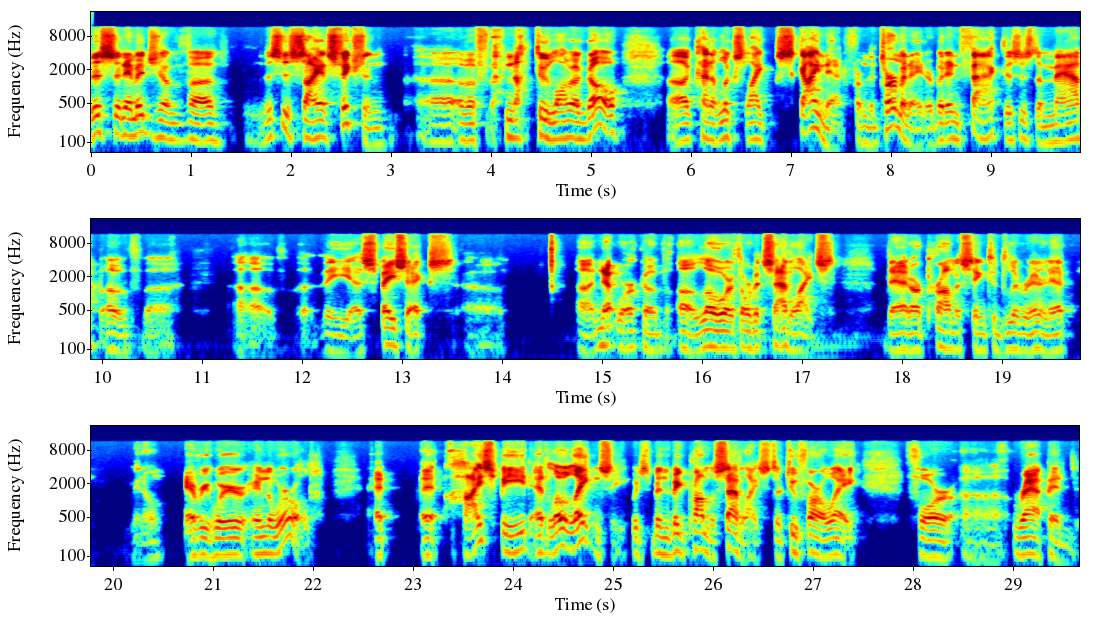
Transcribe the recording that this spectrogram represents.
This is an image of, uh, this is science fiction uh, of a, not too long ago. Uh, kind of looks like Skynet from the Terminator, but in fact, this is the map of, uh, of the uh, SpaceX uh, network of low Earth orbit satellites that are promising to deliver internet, you know, everywhere in the world at, at high speed, at low latency, which has been the big problem with satellites. They're too far away for uh, rapid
